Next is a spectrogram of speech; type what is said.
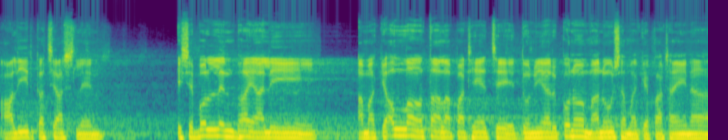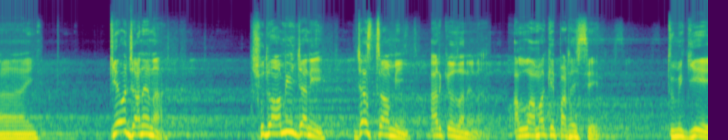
আলীর কাছে আসলেন। এসে বললেন, ভাই আলী, আমাকে আল্লাহ তালা পাঠিয়েছে, দুনিয়ার কোনো মানুষ আমাকে পাঠায় নাই। কেউ জানে না। শুধু আমি জানি জাস্ট আমি, আর কেউ জানে না। আল্লাহ আমাকে পাঠাইছে, তুমি গিয়ে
